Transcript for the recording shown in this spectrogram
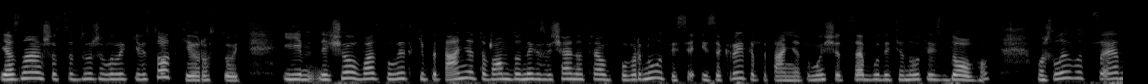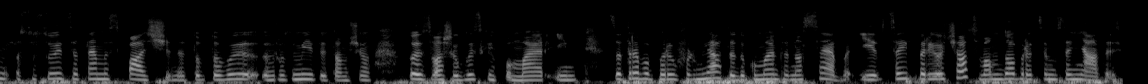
Я знаю, що це дуже великі відсотки ростуть. І якщо у вас були такі питання, то вам до них, звичайно, треба повернутися і закрити питання, тому що це буде тягнутись довго. Можливо, це стосується теми спадщини, тобто ви розумієте, там, що хтось з ваших близьких помер, і це треба переоформляти документи на себе. І в цей період часу вам добре цим зайнятися.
